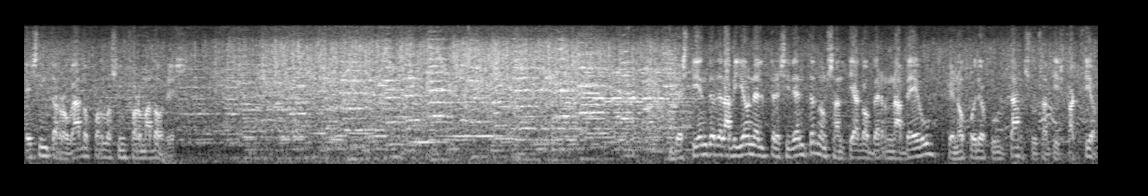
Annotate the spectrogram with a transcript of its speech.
es interrogado por los informadores. Desciende del avión el presidente don Santiago Bernabéu, que no puede ocultar su satisfacción.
